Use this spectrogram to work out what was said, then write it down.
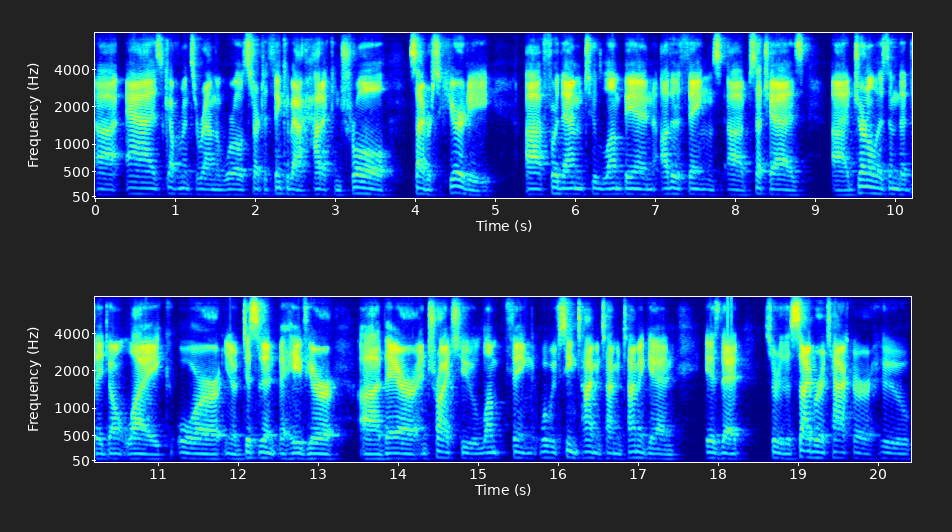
uh, as governments around the world start to think about how to control cybersecurity uh, for them to lump in other things uh, such as uh, journalism that they don't like or you know dissident behavior uh, there and try to lump thing. What we've seen time and time and time again is that sort of the cyber attacker who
